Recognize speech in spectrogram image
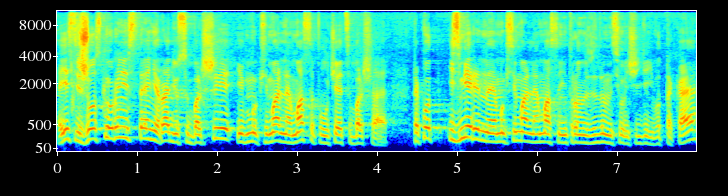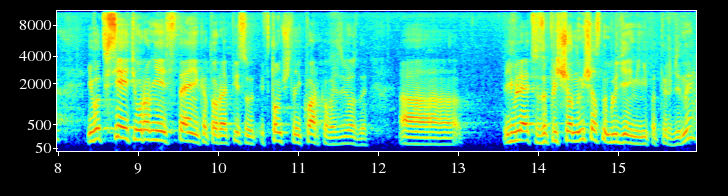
А если жесткое уравнение состояния, радиусы большие и максимальная масса получается большая. Так вот, измеренная максимальная масса нейтронной звезды на сегодняшний день вот такая. И вот все эти уравнения состояния, которые описывают, в том числе и кварковые звезды, а, являются запрещенными, сейчас наблюдениями не подтверждены.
